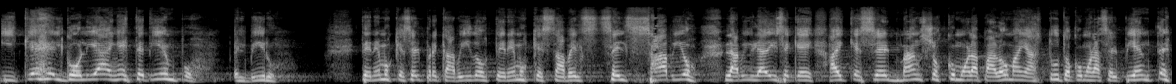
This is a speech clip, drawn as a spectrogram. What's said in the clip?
¿Y qué es el Goliat en este tiempo? El virus. Tenemos que ser precavidos, tenemos que saber ser sabios. La Biblia dice que hay que ser mansos como la paloma y astutos como la serpiente.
